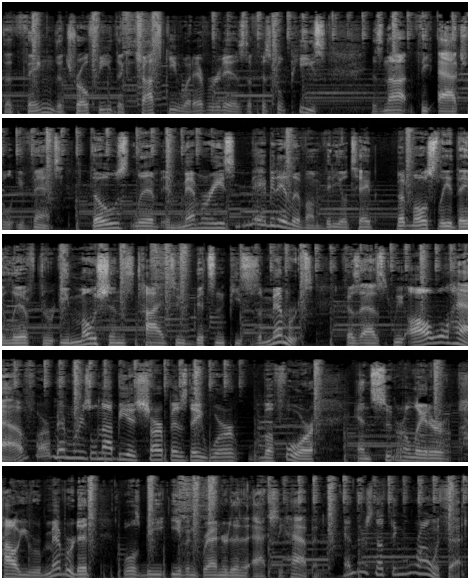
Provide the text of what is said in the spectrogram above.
The thing, the trophy, the tchotchke, whatever it is, the physical piece is not the actual event. Those live in memories, maybe they live on videotape, but mostly they live through emotions tied to bits and pieces of memories. Because as we all will have, our memories will not be as sharp as they were before, and sooner or later, how you remembered it will be even grander than it actually happened. And there's nothing wrong with that.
